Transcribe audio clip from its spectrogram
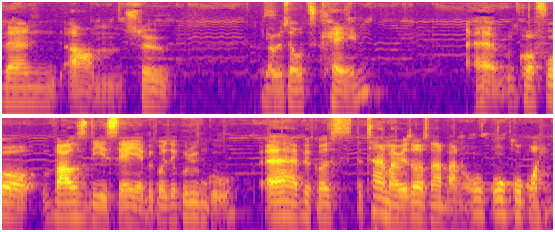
Then um so the results came um nkurɔfoɔ vows sɛ yɛ because they couldn't go uh, because the time my results na ba no ɔkɔ kɔ him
